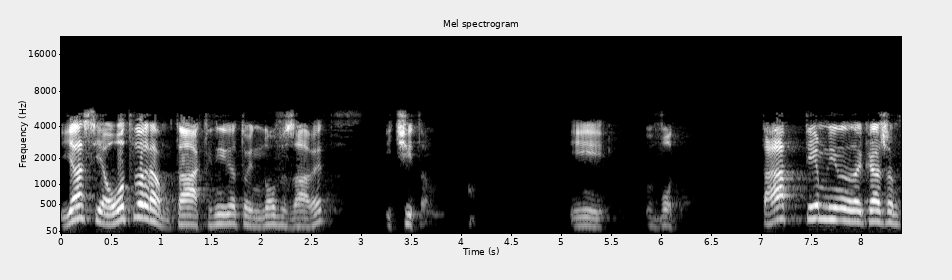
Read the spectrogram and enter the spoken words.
Јас ја отварам таа книга, тој нов завет, и читам. И во таа темнина, да кажам,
